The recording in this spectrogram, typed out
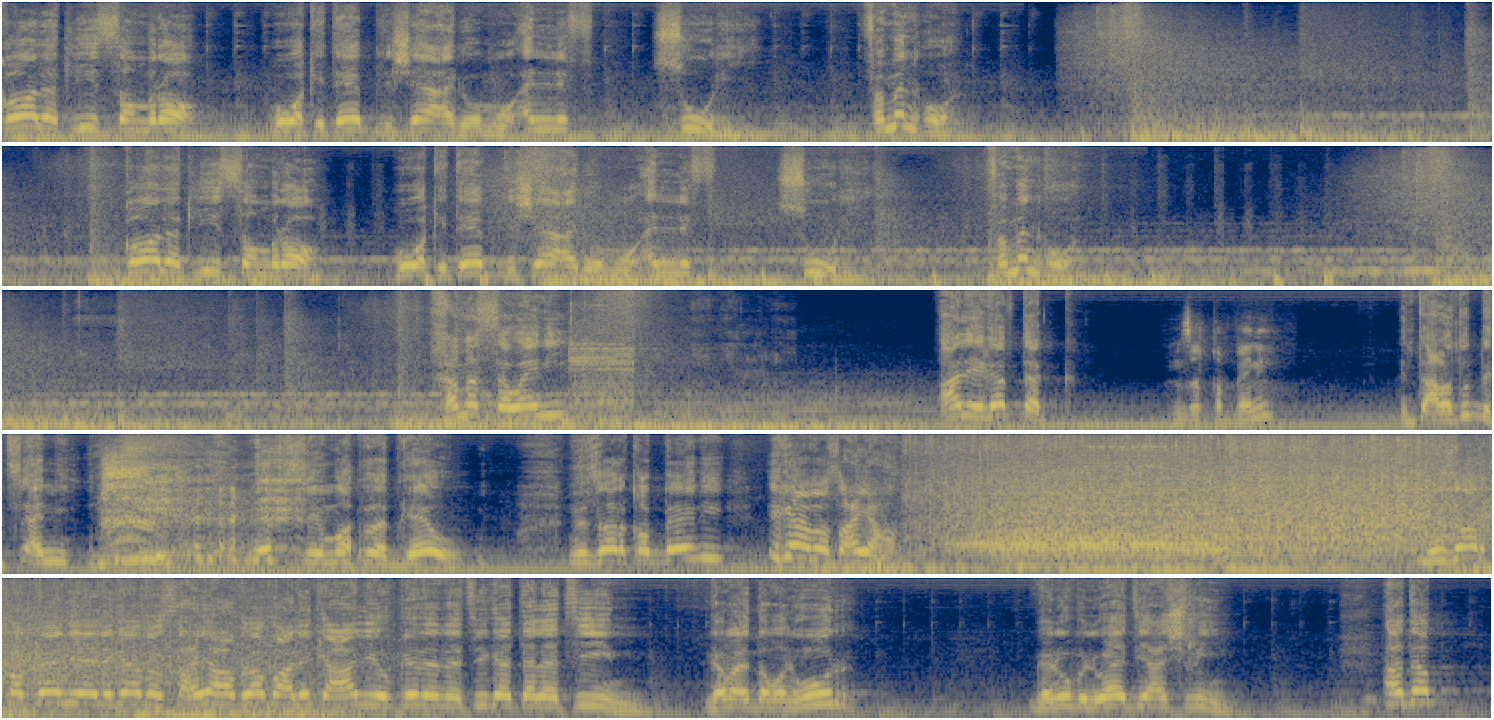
قالت لي سمراء هو كتاب لشاعر ومؤلف سوري. فمن هو؟ قالت لي سمراء هو كتاب لشاعر ومؤلف سوري. فمن هو؟ خمس ثواني. على إجابتك. نزار قباني؟ انت على طول بتسألني. نفسي مرة تجاوب. نزار قباني إجابة صحيحة. نزار قباني الإجابة الصحيحة. برافو عليك يا علي وكده النتيجة 30 جامعة دمنهور جنوب الوادي 20 أدب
